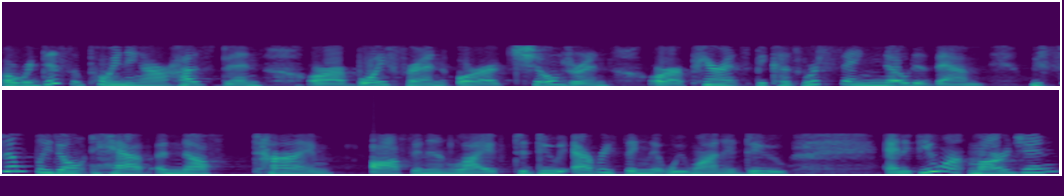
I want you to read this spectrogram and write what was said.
or we're disappointing our husband or our boyfriend or our children or our parents because we're saying no to them. We simply don't have enough time often in life to do everything that we want to do. And if you want margin,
